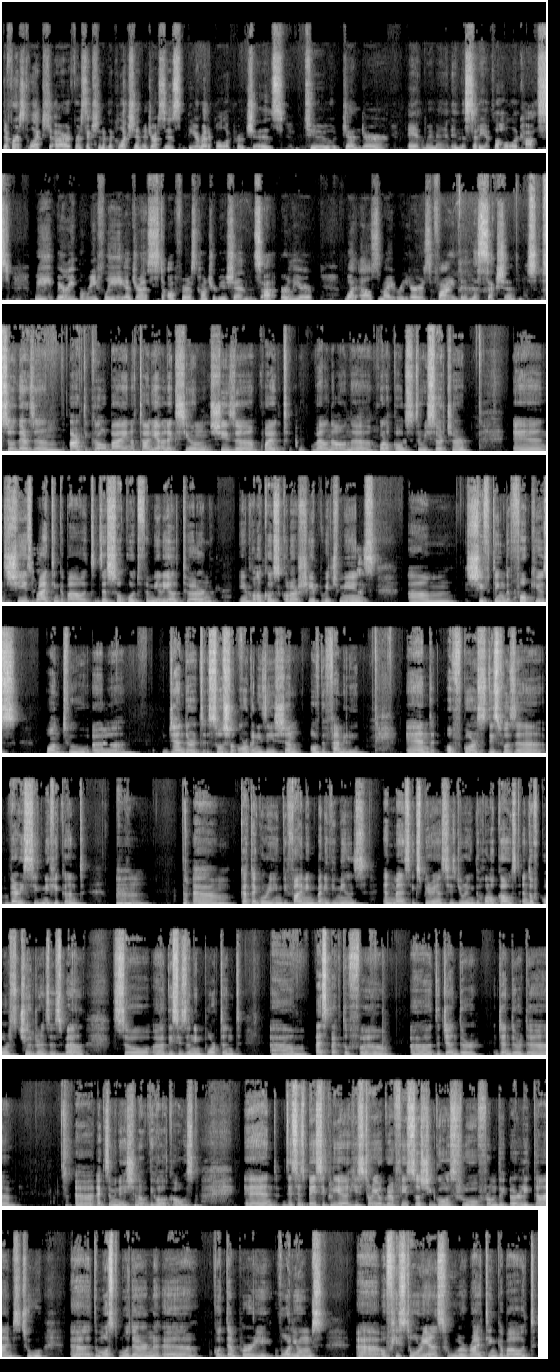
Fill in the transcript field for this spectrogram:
The first collection, uh, first section of the collection addresses theoretical approaches to gender and women in the study of the Holocaust. We very briefly addressed Ofer's contributions uh, earlier. What else might readers find in this section? So there's an article by Natalia Aleksiun. She's a quite well-known uh, Holocaust researcher, and she's writing about the so-called familial turn in Holocaust scholarship, which means um, shifting the focus onto uh, gendered social organization of the family. And of course, this was a very significant um, category in defining many women's and men's experiences during the Holocaust, and of course, children's as well. So, uh, this is an important um, aspect of uh, uh, the gender gendered uh, uh, examination of the Holocaust. And this is basically a historiography. So she goes through from the early times to uh, the most modern uh, contemporary volumes uh, of historians who were writing about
